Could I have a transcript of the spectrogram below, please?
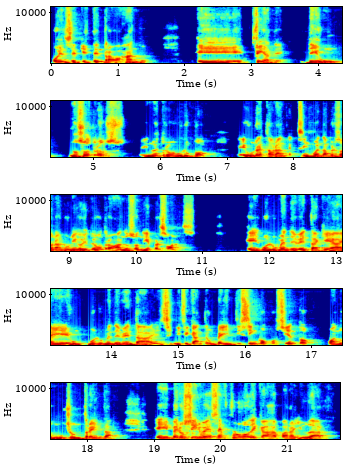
pueden ser que estén trabajando. Eh, fíjate, de un, nosotros, en nuestro grupo, en un restaurante, 50 personas, lo único que yo tengo trabajando son 10 personas el volumen de venta que hay es un volumen de venta insignificante, un 25%, cuando mucho un 30%, eh, pero sirve ese flujo de caja para ayudar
